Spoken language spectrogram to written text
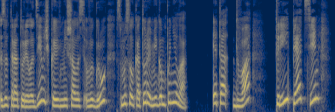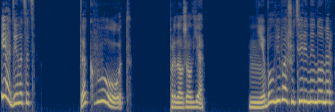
Затараторила девочка и вмешалась в игру, смысл которой мигом поняла. «Это два, три, пять, семь и одиннадцать». «Так вот», — продолжал я, — «не был ли ваш утерянный номер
